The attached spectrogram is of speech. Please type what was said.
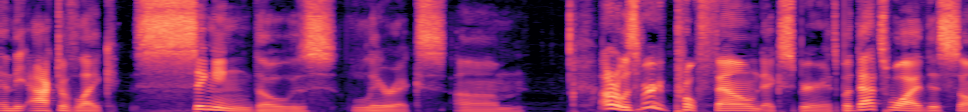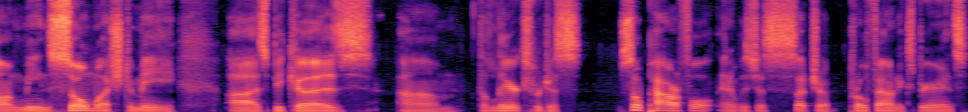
And the act of like singing those lyrics um i don't know it was a very profound experience but that's why this song means so much to me uh is because um the lyrics were just so powerful and it was just such a profound experience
